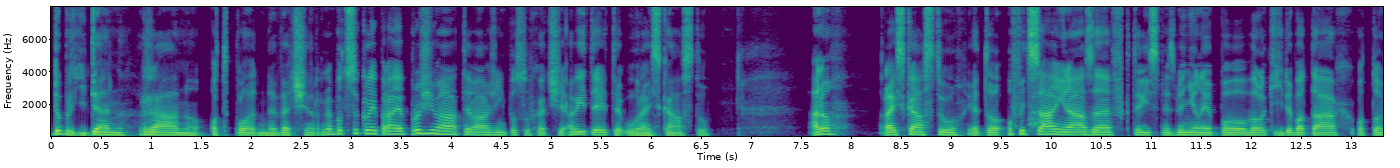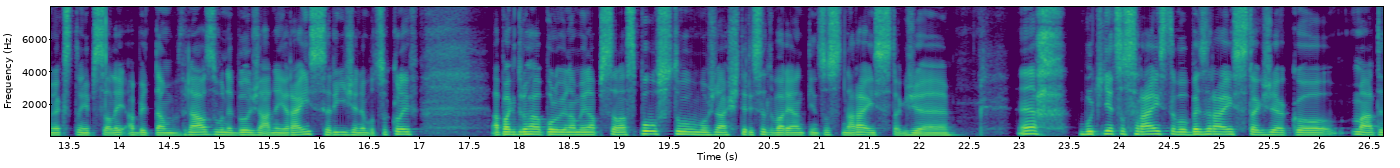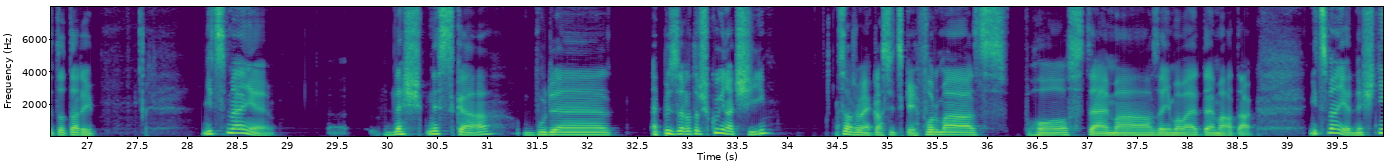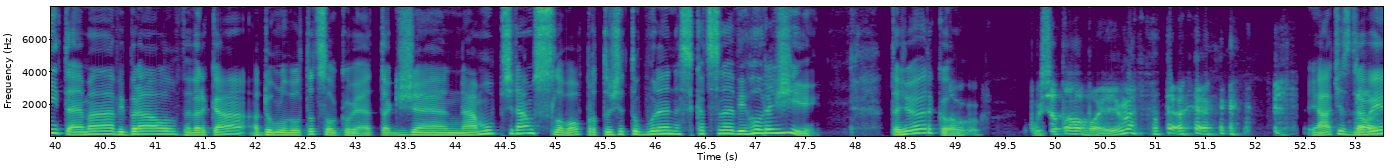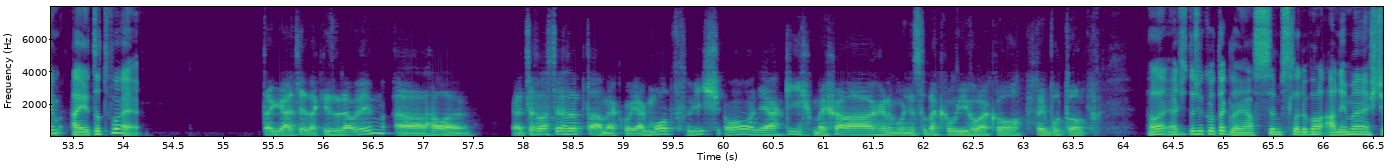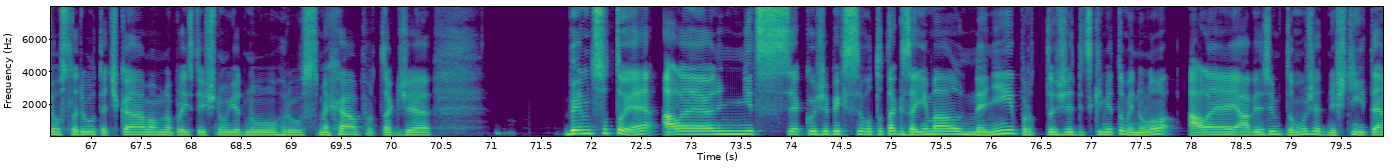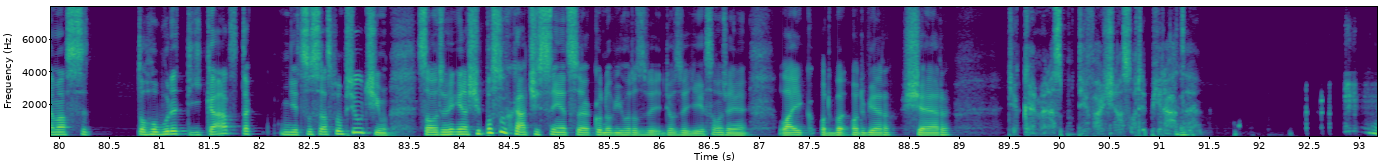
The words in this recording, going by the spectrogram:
Dobrý den, ráno, odpoledne, večer, nebo cokoliv právě prožíváte, vážení posluchači, a vítejte u Ricecastu. Ano, Ricecastu je to oficiální název, který jsme změnili po velkých debatách o tom, jak jste mi psali, aby tam v názvu nebyl žádný rice, rýže nebo cokoliv. A pak druhá polovina mi napsala spoustu, možná 40 variant něco s na rice, takže ech, buď něco s rice nebo bez rice, takže jako máte to tady. Nicméně, dneš, dneska bude epizoda trošku jinačí. Samozřejmě klasický formát, host, téma, zajímavé téma a tak. Nicméně dnešní téma vybral Veverka a domluvil to celkově, takže nám mu přidám slovo, protože to bude dneska celé v jeho režii. Takže Veverko. No, už se toho bojím. já tě zdravím no. a je to tvoje. Tak já tě taky zdravím a hele, já tě vlastně zeptám, jako jak moc víš o nějakých mechách nebo něco takového jako tabletop? Hele, já ti to řekl takhle, já jsem sledoval anime, ještě ho sleduju teďka, mám na Playstationu jednu hru s mecha, takže vím, co to je, ale nic, jako že bych se o to tak zajímal, není, protože vždycky mě to minulo, ale já věřím tomu, že dnešní téma se toho bude týkat, tak něco se aspoň přiučím. Samozřejmě i naši posluchači se něco jako nového dozvědí. Samozřejmě like, odběr, share. Děkujeme na Spotify, že nás odebíráte.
